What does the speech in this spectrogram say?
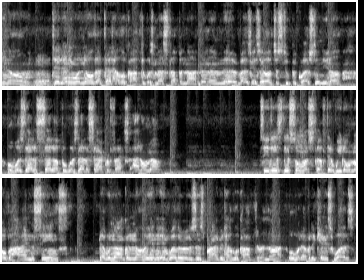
you know, did anyone know that that helicopter was messed up or not? And then everybody's gonna say, "Oh, it's a stupid question," you know, or was that a setup or was that a sacrifice? I don't know. See, there's there's so much stuff that we don't know behind the scenes that we're not going to know, and, and whether it was this private helicopter or not, or whatever the case was.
